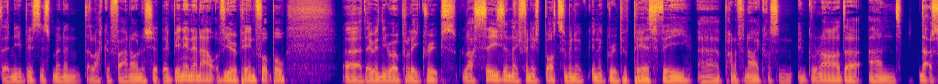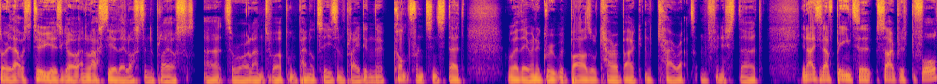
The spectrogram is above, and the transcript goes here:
the new businessmen and the lack of fan ownership. They've been in and out of European football. Uh, they were in the Europa League groups last season. They finished bottom in a in a group of PSV, uh, Panathinaikos, and, and Granada, and that sorry, that was two years ago, and last year they lost in the playoffs uh, to Royal Antwerp on penalties and played in the conference instead, where they were in a group with Basel, Qarabag, and Kairat and finished third. United have been to Cyprus before,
